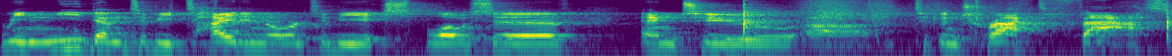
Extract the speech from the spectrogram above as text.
we need them to be tight in order to be explosive and to, uh, to contract fast.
